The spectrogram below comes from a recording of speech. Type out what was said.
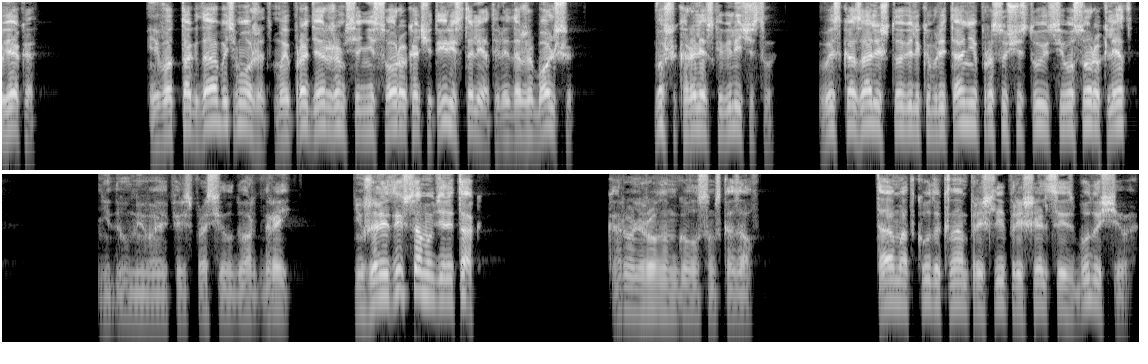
века. И вот тогда, быть может, мы продержимся не 40, а 400 лет или даже больше. Ваше Королевское Величество, вы сказали, что Великобритания просуществует всего 40 лет? Недоумевая, переспросил Эдуард Грей. Неужели ты в самом деле так? Король ровным голосом сказал. Там, откуда к нам пришли пришельцы из будущего,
